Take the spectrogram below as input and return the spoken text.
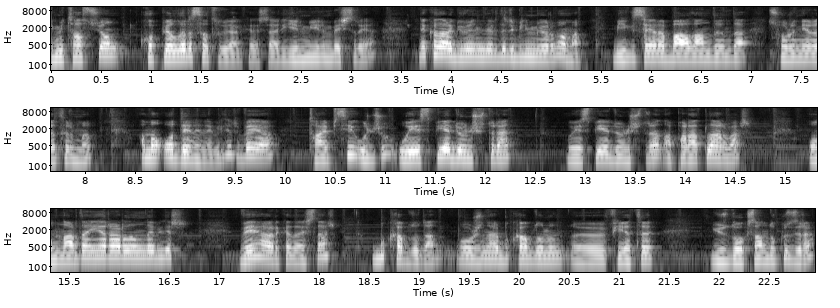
imitasyon kopyaları satılıyor arkadaşlar 20-25 liraya. Ne kadar güvenilirdir bilmiyorum ama bilgisayara bağlandığında sorun yaratır mı? Ama o denenebilir veya Type-C ucu USB'ye dönüştüren USB'ye dönüştüren aparatlar var. Onlardan yararlanılabilir. Veya arkadaşlar bu kablodan orijinal bu kablonun e, fiyatı 199 lira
